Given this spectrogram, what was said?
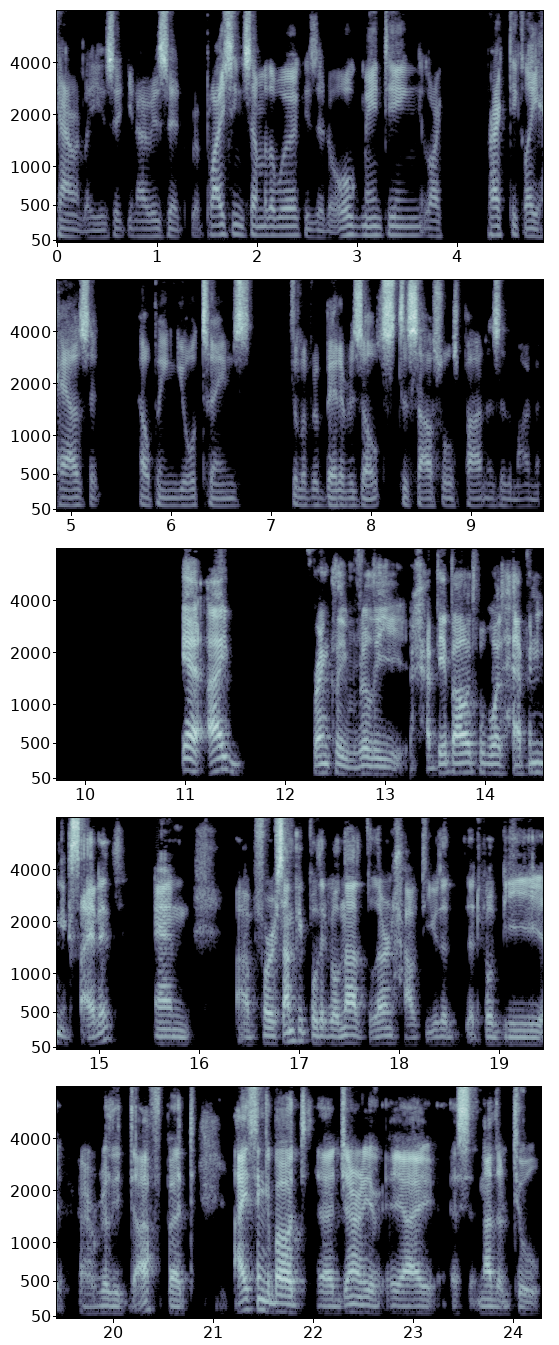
currently? Is it, you know, is it replacing some of the work? Is it augmenting? Like practically, how's it helping your teams deliver better results to Salesforce partners at the moment? Yeah, I frankly really happy about what's happening, excited. And uh, for some people that will not learn how to use it, that will be uh, really tough. But I think about uh, generative AI as another tool.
